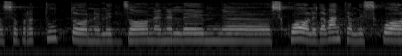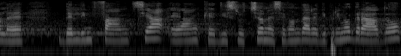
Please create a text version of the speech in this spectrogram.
eh, soprattutto nelle zone, nelle mh, mm, scuole, davanti alle scuole dell'infanzia e anche di istruzione secondaria di primo grado,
